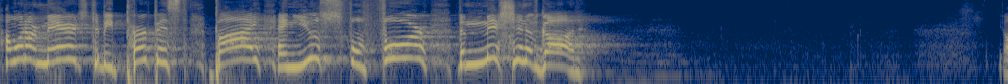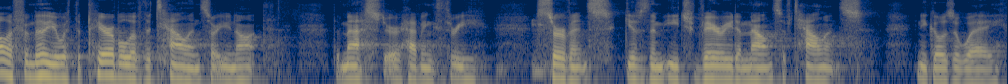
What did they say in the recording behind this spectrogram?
I want our marriage to be purposed by and useful for the mission of God. Y'all are familiar with the parable of the talents, are you not? The master, having three servants, gives them each varied amounts of talents, and he goes away.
